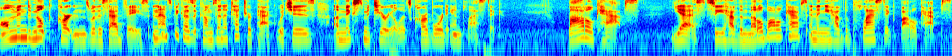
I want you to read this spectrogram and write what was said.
almond milk cartons with a sad face, and that's because it comes in a Tetra Pak, which is a mixed material, it's cardboard and plastic. Bottle caps. Yes, so you have the metal bottle caps and then you have the plastic bottle caps.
